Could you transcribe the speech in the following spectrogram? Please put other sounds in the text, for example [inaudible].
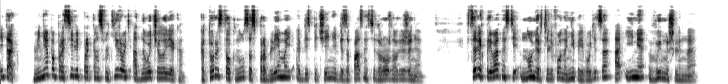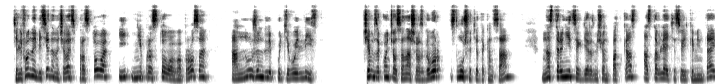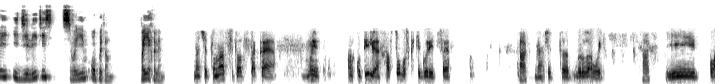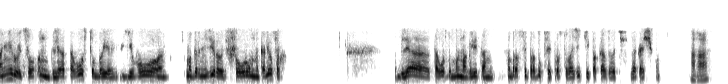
Итак, меня попросили проконсультировать одного человека, который столкнулся с проблемой обеспечения безопасности дорожного движения. В целях приватности номер телефона не приводится, а имя вымышленное. Телефонная беседа началась с простого и непростого вопроса, а нужен ли путевой лист. Чем закончился наш разговор, слушайте до конца. На странице, где размещен подкаст, оставляйте свои комментарии и делитесь своим опытом. Поехали. Значит, у нас ситуация такая. Мы купили автобус категории С. Так. Значит, грузовой. Так. И планируется он для того, чтобы его модернизировать в шоурум на колесах для того, чтобы мы могли там образцы продукции просто возить и показывать заказчику. Ага.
